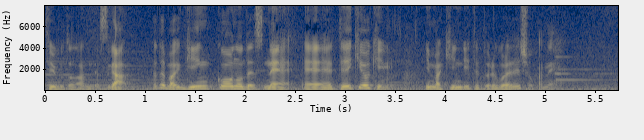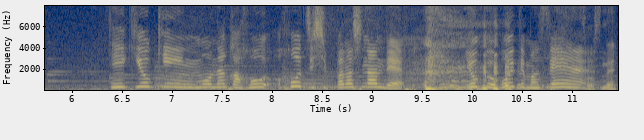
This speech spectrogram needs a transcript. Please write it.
ということなんですが、例えば銀行のですね、えー定期預金今金利ってどれぐらいでしょうかね？定期預金もなんかほ放置しっぱなしなんで よく覚えてません。そうですね、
